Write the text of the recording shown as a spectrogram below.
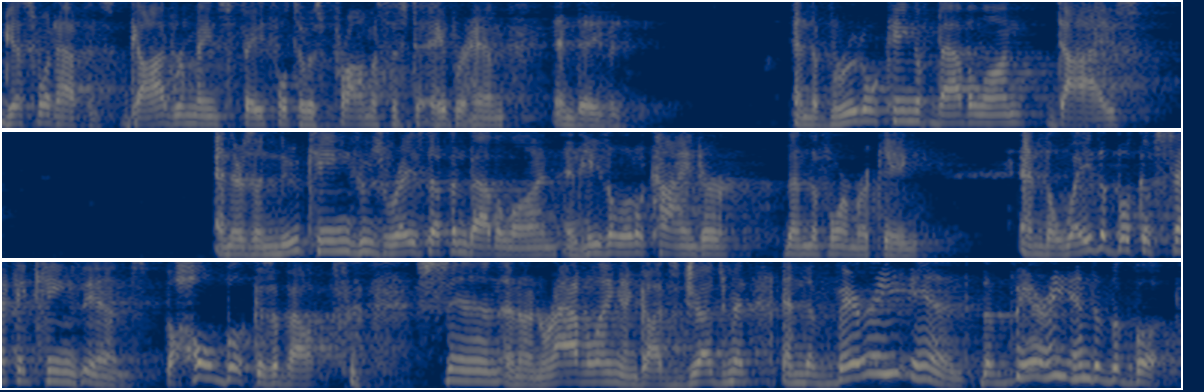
guess what happens? God remains faithful to his promises to Abraham and David. And the brutal king of Babylon dies. And there's a new king who's raised up in Babylon, and he's a little kinder, than the former king. And the way the book of Second Kings ends, the whole book is about sin and unraveling and God's judgment. And the very end, the very end of the book,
